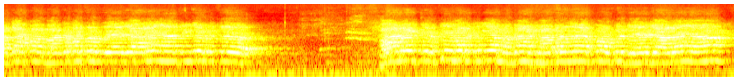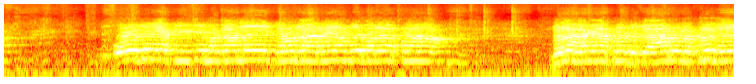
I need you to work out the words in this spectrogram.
ਅੱਜ ਆਪਾਂ ਮੰਗ ਪੱਤਰ ਦੇ ਜਾ ਰਹੇ ਹਾਂ, ਜਿਹਦੇ ਵਿੱਚ ਸਾਰੇ ਕਿਰਤੀ ਵਰਗ ਦੀਆਂ ਮੰਗਾਂ ਸ਼ਾਮਲ ਨੇ, ਆਪਾਂ ਉੱਥੇ ਦੇਣ ਜਾ ਰਹੇ ਹਾਂ। ਉਹ ਜਿਹੜੀਆਂ ਕੀ ਕੀ ਮੰਗਾਂ ਨੇ, ਕਿਉਂ ਜਾ ਰਹੇ ਹਾਂ, ਉਹਦੇ ਬਾਰੇ ਆਪਣਾ ਜਿਹੜਾ ਹੈਗਾ ਆਪਣੇ ਵਿਚਾਰ ਨੂੰ ਰੱਖਣਗੇ।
